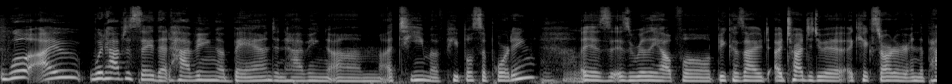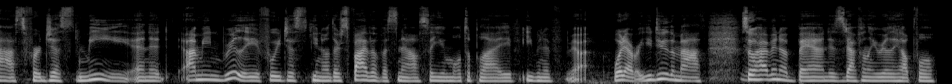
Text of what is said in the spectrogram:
well, I would have to say that having a band and having um, a team of people supporting is is really helpful because I I tried to do a, a Kickstarter in the past for just me, and it. I mean, really, if we just you know, there's five of us now, so you multiply, if, even if. Yeah, Whatever you do the math, so having a band is definitely really helpful,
